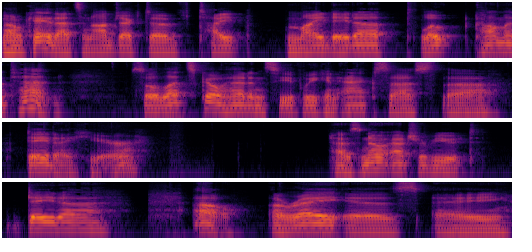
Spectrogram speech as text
Okay, that's an object of type my data float comma 10. So let's go ahead and see if we can access the data here. Has no attribute data. Oh, array is a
